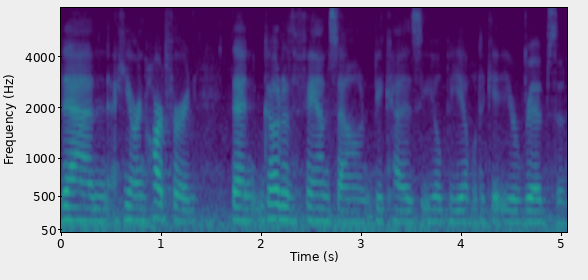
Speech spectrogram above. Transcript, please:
then here in Hartford, then go to the fan zone because you'll be able to get your ribs and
